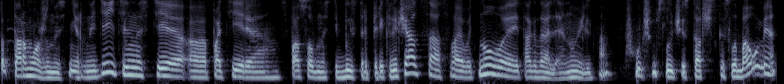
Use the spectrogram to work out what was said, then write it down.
подторможенность нервной деятельности, а, потеря способности быстро переключаться, осваивать новое и так далее, ну или там в худшем случае старческое слабоумие,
